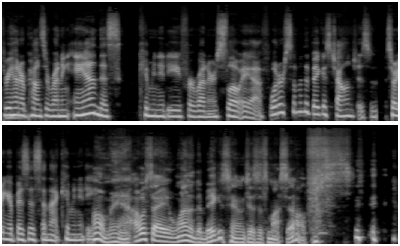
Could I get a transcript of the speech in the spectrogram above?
300 Pounds and Running, and this community for runners, Slow AF. What are some of the biggest challenges in starting your business in that community? Oh man, I would say one of the biggest challenges is myself.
